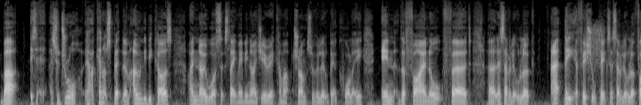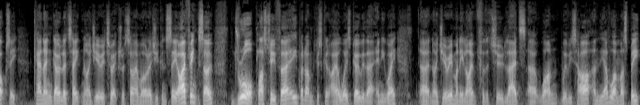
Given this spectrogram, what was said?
But it's, it's a draw. I cannot split them only because I know what's at stake. Maybe Nigeria come up trumps with a little bit of quality in the final third. Uh, let's have a little look at the official picks. Let's have a little look. Foxy, can Angola take Nigeria to extra time? Well, as you can see, I think so. Draw plus 230, but I'm just going to, I always go with that anyway. Uh, Nigeria money line for the two lads. Uh, one with his heart, and the other one must be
